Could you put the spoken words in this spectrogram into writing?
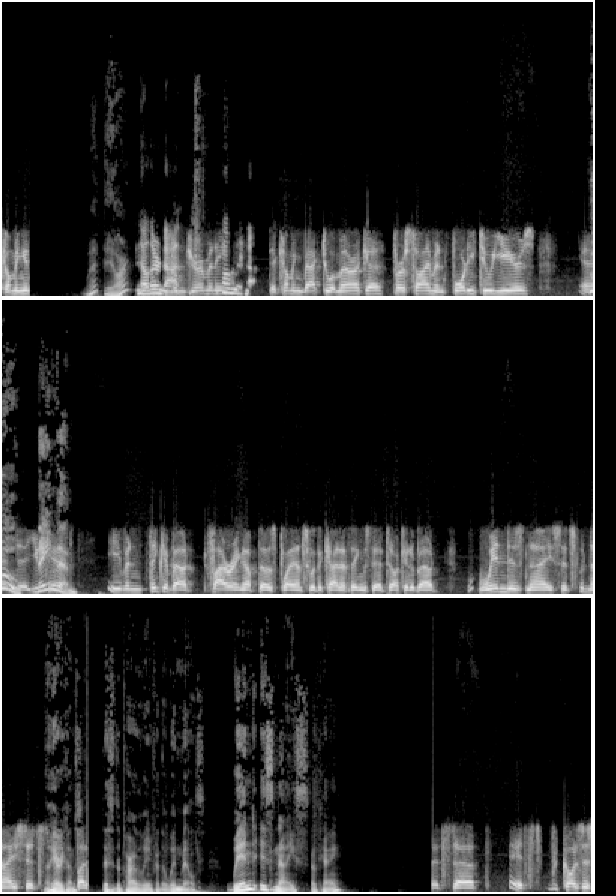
coming in What they are? No, they're not. from Germany. No, they're not. They're coming back to America, first time in 42 years. And Who? uh, you Name can't them. even think about firing up those plants with the kind of things they're talking about. Wind is nice. It's nice. It's Oh, here he comes. But- this is the part of the waiting for the windmills. Wind is nice. Okay. it's uh, it's causes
